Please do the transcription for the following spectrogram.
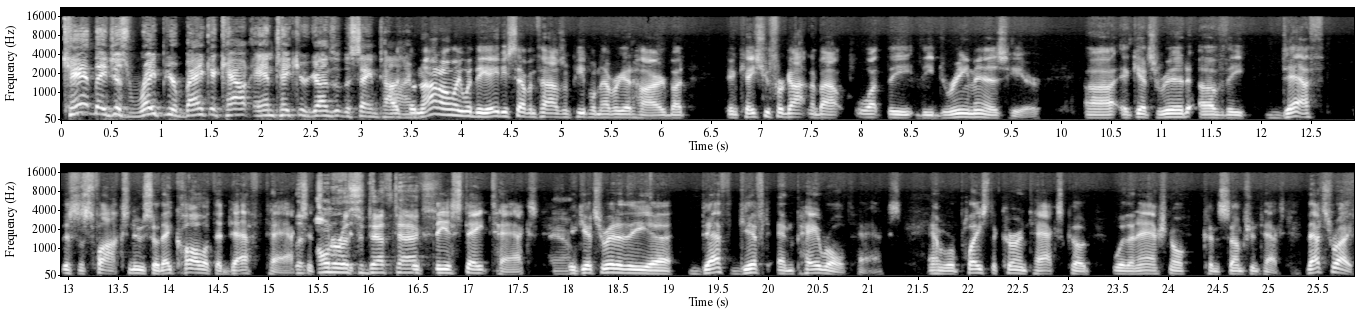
Can't they just rape your bank account and take your guns at the same Uh, so time? not only would the 87,000 people never get hired, but in case you've forgotten about what the, the dream is here, uh, it gets rid of the death. This is Fox News, so they call it the death tax. The It's, onerous death tax. it's the estate tax. Yeah. It gets rid of the uh, death, gift, and payroll tax and replace the current tax code with a national consumption tax. That's right.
